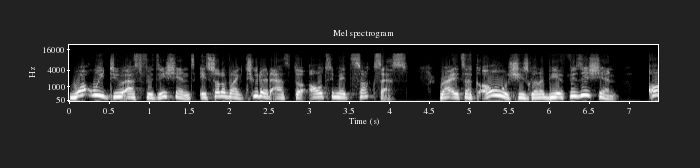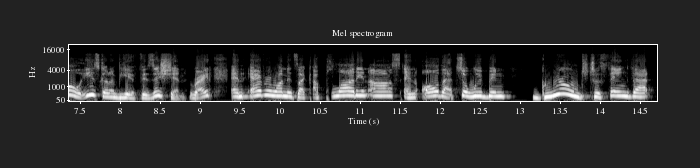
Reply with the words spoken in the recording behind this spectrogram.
what we do as physicians is sort of like treated as the ultimate success, right? It's like, oh, she's going to be a physician. Oh, he's going to be a physician, right? And everyone is like applauding us and all that. So we've been groomed to think that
